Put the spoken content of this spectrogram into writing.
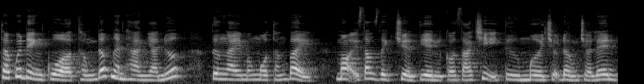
Theo quyết định của Thống đốc Ngân hàng Nhà nước, từ ngày 1 tháng 7, mọi giao dịch chuyển tiền có giá trị từ 10 triệu đồng trở lên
